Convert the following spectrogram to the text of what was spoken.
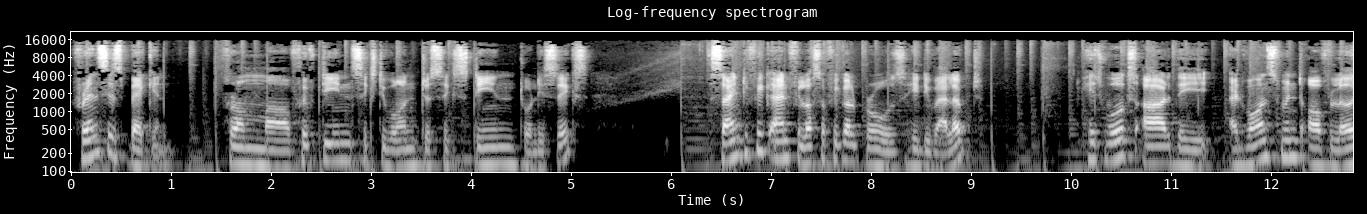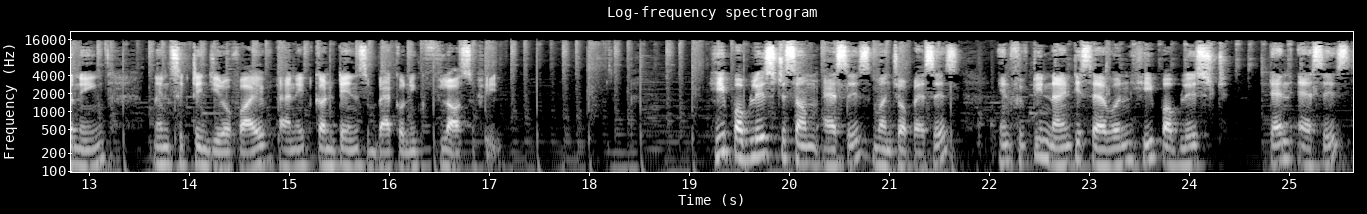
Francis Bacon from uh, 1561 to 1626. Scientific and philosophical prose he developed his works are The Advancement of Learning in 1605 and it contains Baconic philosophy. He published some essays, bunch of essays. In 1597, he published 10 essays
